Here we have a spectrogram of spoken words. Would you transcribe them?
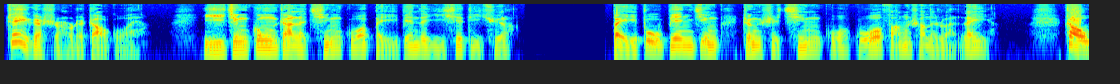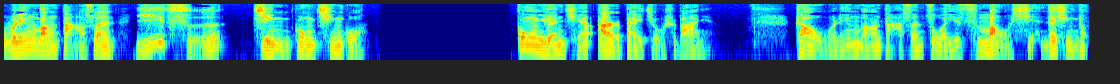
这个时候的赵国呀。已经攻占了秦国北边的一些地区了，北部边境正是秦国国防上的软肋呀。赵武灵王打算以此进攻秦国。公元前二百九十八年，赵武灵王打算做一次冒险的行动，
